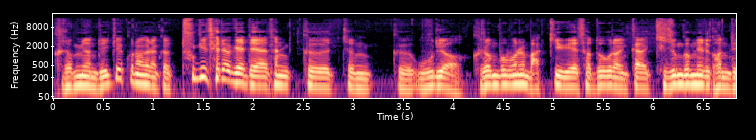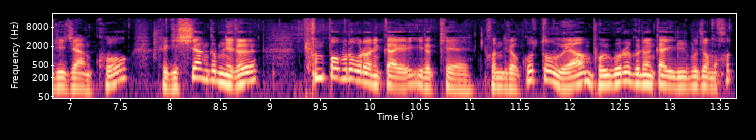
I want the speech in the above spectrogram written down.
그런 면도 있겠구나. 그러니까 투기 세력에 대한 그 좀그 그 우려 그런 부분을 막기 위해서도 그러니까 기준금리를 건드리지 않고 그렇게 시장금리를 편법으로 그러니까 이렇게 건드렸고 또 외환 보유고를 그러니까 일부 좀 헛,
